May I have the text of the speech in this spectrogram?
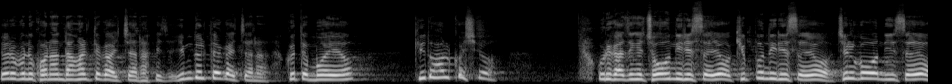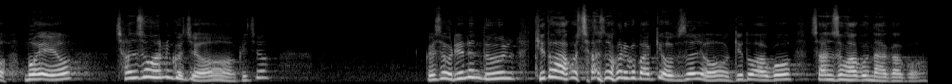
여러분이 고난 당할 때가 있잖아. 그죠? 힘들 때가 있잖아. 그때 뭐예요? 기도할 것이요. 우리 가정에 좋은 일 있어요. 기쁜 일 있어요. 즐거운 일 있어요. 뭐예요? 찬송하는 거죠. 그죠? 그래서 우리는 늘 기도하고 찬송하는 것밖에 없어요. 기도하고 찬송하고 나가고.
